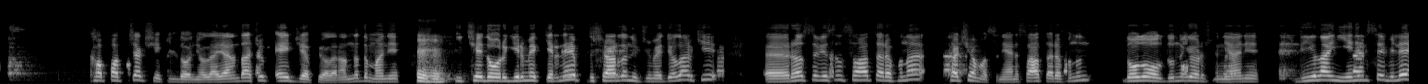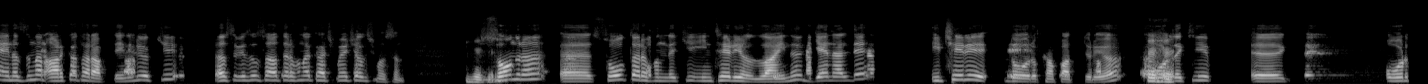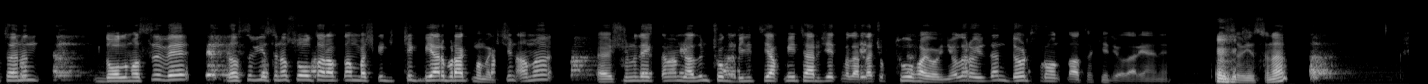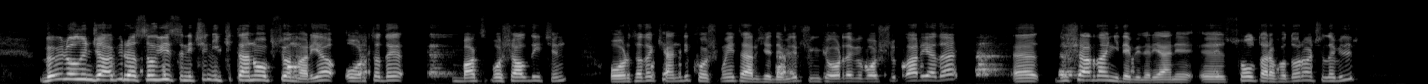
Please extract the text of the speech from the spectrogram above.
kapatacak şekilde oynuyorlar. Yani daha çok edge yapıyorlar anladın mı? Hani Hı hı. içe doğru girmek yerine hep dışarıdan hücum ediyorlar ki e, Russell Wilson sağ tarafına kaçamasın. Yani sağ tarafının dolu olduğunu görsün. Yani D-line yenilse bile en azından arka taraf deniliyor ki Russell Wilson sağ tarafına kaçmaya çalışmasın. Sonra e, sol tarafındaki interior line'ı genelde içeri doğru kapattırıyor. Oradaki e, ortanın dolması ve Russell Wilson'a sol taraftan başka gidecek bir yer bırakmamak için ama e, şunu da eklemem lazım. Çok blitz yapmayı tercih etmiyorlar. Daha çok two high oynuyorlar. O yüzden dört frontla atak ediyorlar yani Russell Wilson'a. Böyle olunca abi Russell Wilson için iki tane opsiyon var. Ya ortada box boşaldığı için ortada kendi koşmayı tercih edebilir. Çünkü orada bir boşluk var ya da e, dışarıdan gidebilir. Yani e, sol tarafa doğru açılabilir.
